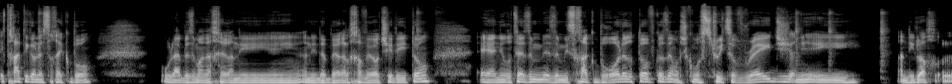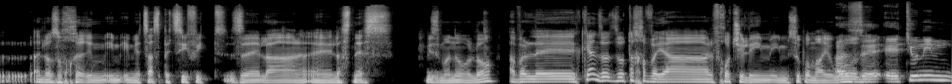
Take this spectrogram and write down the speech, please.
התחלתי גם לשחק בו אולי בזמן אחר אני אני אדבר על חוויות שלי איתו. אה, אני רוצה איזה, איזה משחק brawler טוב כזה משהו כמו Streets of Rage. אני אני לא אני לא זוכר אם, אם, אם יצא ספציפית זה אה, ל SNES בזמנו או לא אבל אה, כן זאת זאת החוויה לפחות שלי עם, עם Super Mario World אז tune in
